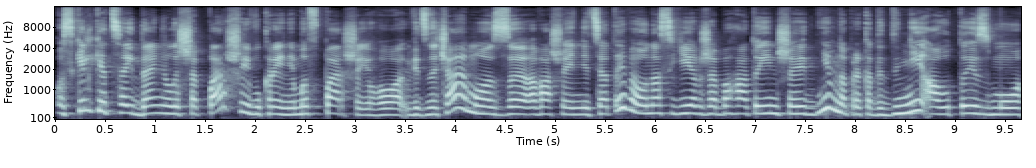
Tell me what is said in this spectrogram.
Оскільки цей день лише перший в Україні, ми вперше його відзначаємо з вашої ініціативи. У нас є вже багато інших днів, наприклад, дні аутизму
